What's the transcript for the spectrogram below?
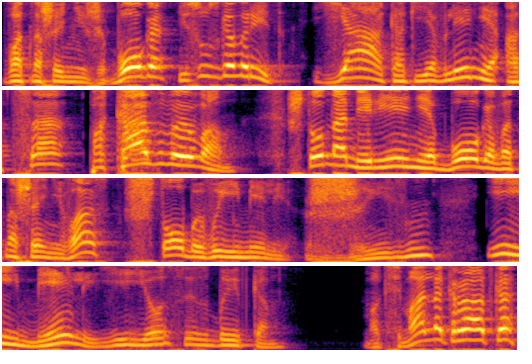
В отношении же Бога Иисус говорит, я, как явление Отца, показываю вам, что намерение Бога в отношении вас, чтобы вы имели жизнь и имели ее с избытком. Максимально кратко,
